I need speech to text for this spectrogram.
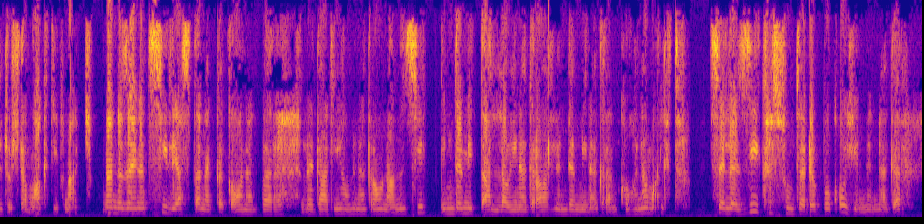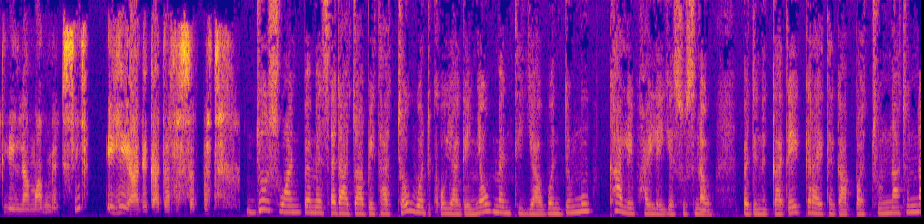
ልጆች ደግሞ active ናቸው እና እንደዚህ አይነት ሲል ያስጠነቀቀው ነበረ ለ daddy ነው የምነግረው ምናምን ሲል እንደሚጣላው ይነግረዋል እንደሚነግረን ከሆነ ማለት ነው። ስለዚህ ከሱም ተደብቆ ይህንን ነገር ሊለማመድ ሲል ይሄ አደጋ ደረሰበት። ጆሽዋን በመጸዳጃ ቤታቸው ወድቆ ያገኘው መንትያ ወንድሙ ካሌብ ኃይለ ኢየሱስ ነው። በድንጋጤ ግራ የተጋባችው እናቱና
